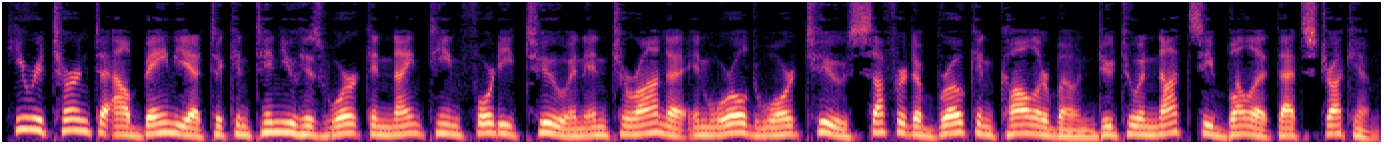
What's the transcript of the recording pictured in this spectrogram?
He returned to Albania to continue his work in 1942 and in Tirana in World War II suffered a broken collarbone due to a Nazi bullet that struck him.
